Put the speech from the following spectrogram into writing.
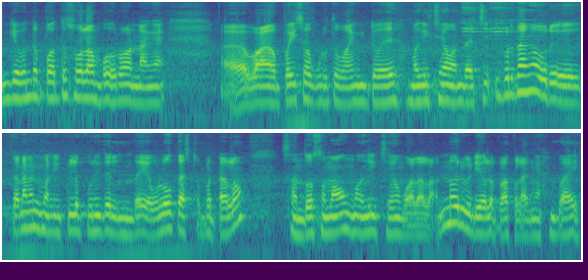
இங்கே வந்து பத்து சோளம் ஐம்பது ரூபான்னாங்க. வா பைசா கொடுத்து வாங்கிட்டு மகிழ்ச்சியாக வந்தாச்சு. இப்படி தாங்க ஒரு கணவன் மனைக்குள்ளே புரிதல் இருந்தால் எவ்வளோ கஷ்டப்பட்டாலும் சந்தோஷமாகவும் மகிழ்ச்சியாகவும் வாழலாம். இன்னொரு வீடியோவில் பார்க்கலாங்க. பாய்.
